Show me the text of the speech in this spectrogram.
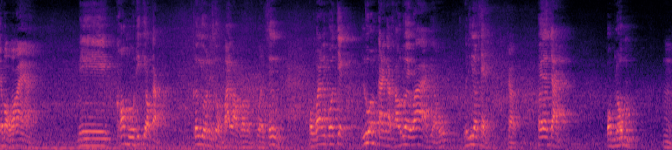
จะบอกว่าไงอะมีข้อมูลที่เกี่ยวกับเครื่องยนต์ในส่วนของบ้านเราพอสมควรซึ่ง ผมว่ามีโปรเจกต์ ร่วมกันกับเขาด้วยว่า เดี๋ยวพื้นที่เราเสร็จครับ ก็จะจัดอบรมอืม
